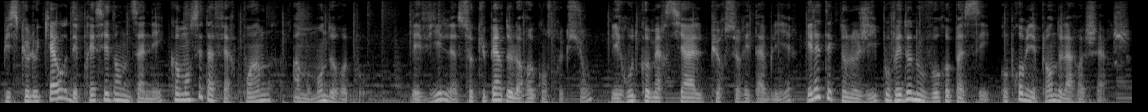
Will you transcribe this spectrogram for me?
puisque le chaos des précédentes années commençait à faire poindre un moment de repos. Les villes s'occupèrent de leur reconstruction, les routes commerciales purent se rétablir, et la technologie pouvait de nouveau repasser au premier plan de la recherche.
